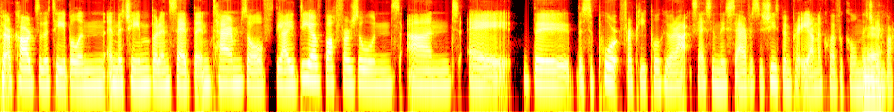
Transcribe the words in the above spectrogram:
put our cards on the table in, in the chamber and said that in terms of the idea of buffer zones and uh, the the support for people who are accessing these services, she's been pretty unequivocal in the yeah. chamber.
